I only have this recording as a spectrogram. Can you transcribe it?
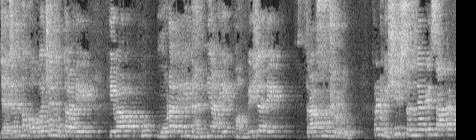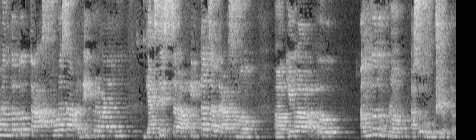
ज्याच्यातनं अपचन होत आहे किंवा खूप मोड आलेली धान्य आहे नॉनव्हेज आहे त्रास होऊ शकतो. कारण विशेष संध्याकाळी सात आठ नंतर तो त्रास थोडासा अधिक प्रमाणात होऊन गॅसेसचा पित्ताचा त्रास होणं किंवा अंग दुखणं असं होऊ शकतं.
